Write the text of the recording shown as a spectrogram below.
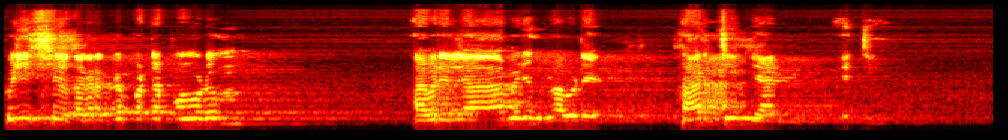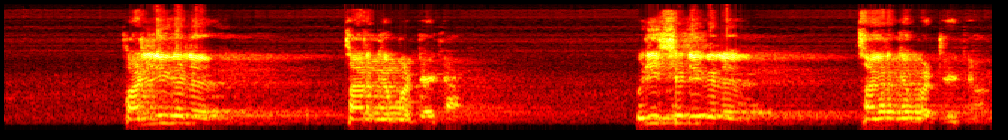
കുരിശ് തകർക്കപ്പെട്ടപ്പോഴും അവരെല്ലാവരും അവിടെ പ്രാർത്ഥിക്കാൻ എത്തി. പള്ളികൾ തകർക്കപ്പെട്ടേക്കാം. കുരിശടികൾ തകർക്കപ്പെട്ടേക്കാം.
